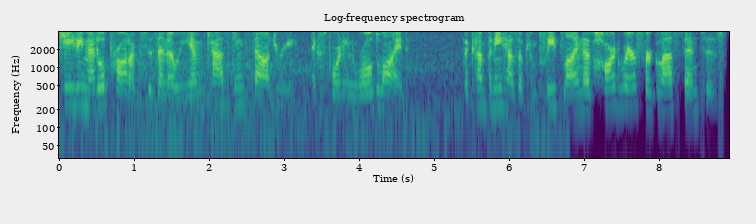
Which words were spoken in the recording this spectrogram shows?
Kaidi Metal Products is an OEM casting foundry, exporting worldwide. The company has a complete line of hardware for glass fences,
